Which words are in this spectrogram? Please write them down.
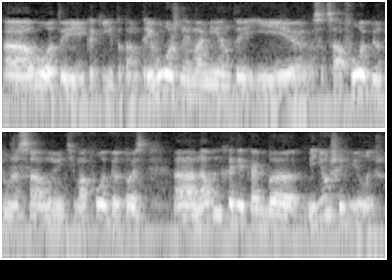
вот, и какие-то там тревожные моменты, и социофобию ту же самую, интимофобию, то есть а, на выходе как бы идешь и делаешь.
